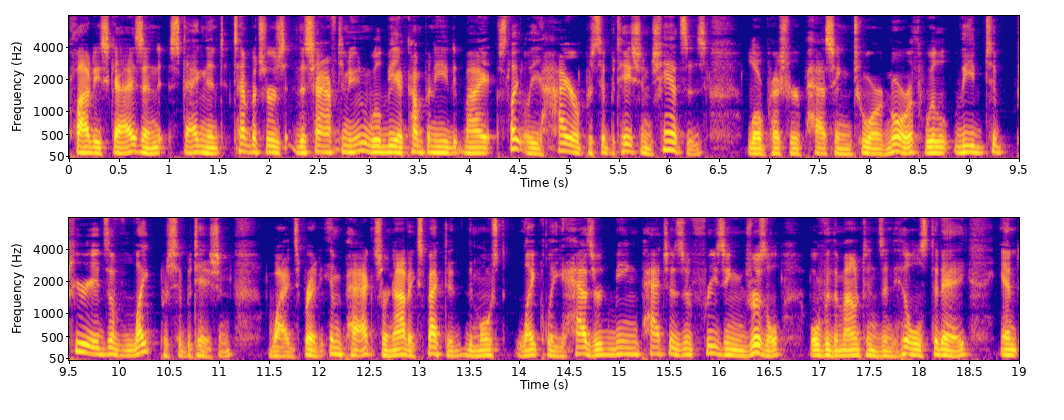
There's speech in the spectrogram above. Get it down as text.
Cloudy skies and stagnant temperatures this afternoon will be accompanied by slightly higher precipitation chances. Low pressure passing to our north will lead to periods of light precipitation. Widespread impacts are not expected, the most likely hazard being patches of freezing drizzle over the mountains and hills today, and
